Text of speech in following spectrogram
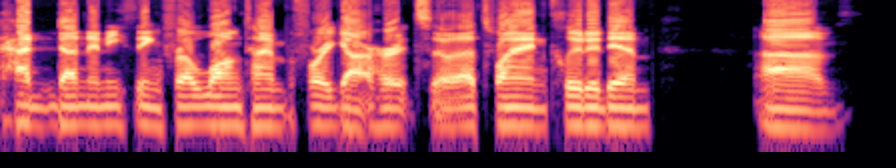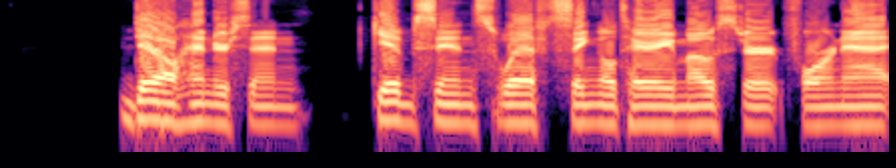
hadn't done anything for a long time before he got hurt, so that's why I included him. Um, Darrell Henderson, Gibson, Swift, Singletary, Mostert, Fournette,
